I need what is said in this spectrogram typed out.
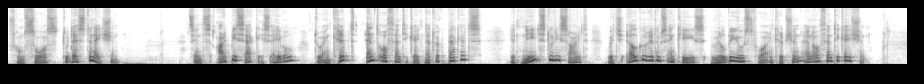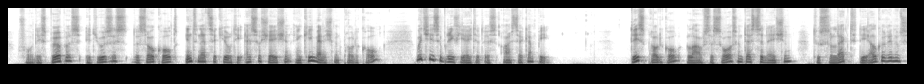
from source to destination. Since IPsec is able to encrypt and authenticate network packets, it needs to decide which algorithms and keys will be used for encryption and authentication. For this purpose, it uses the so-called Internet Security Association and Key Management Protocol, which is abbreviated as ISAKMP. This protocol allows the source and destination to select the algorithms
